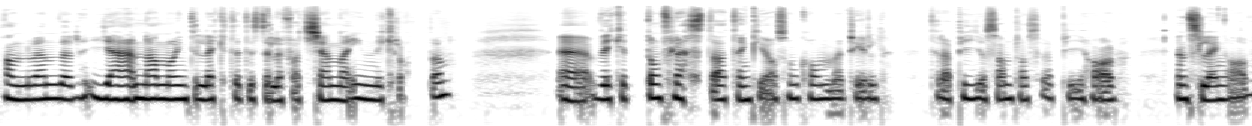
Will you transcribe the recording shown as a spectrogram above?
använder hjärnan och intellektet istället för att känna in i kroppen. Eh, vilket de flesta, tänker jag, som kommer till terapi och samtalsterapi har en släng av.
